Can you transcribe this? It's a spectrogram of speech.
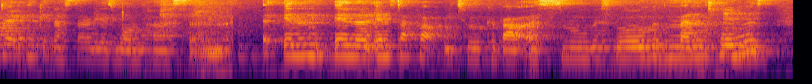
don't think it necessarily is one person. In in in Step Up, we talk about a smorgasbord of mentors, mm-hmm.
